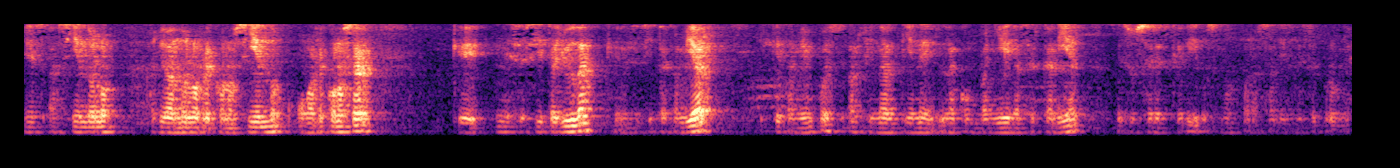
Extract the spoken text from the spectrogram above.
es haciéndolo, ayudándolo reconociendo o a reconocer que necesita ayuda, que necesita cambiar y que también pues al final tiene la compañía y la cercanía de sus seres queridos ¿no? para salir de ese problema.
